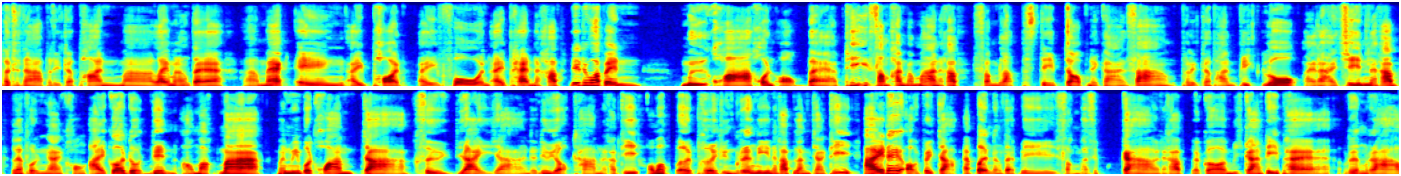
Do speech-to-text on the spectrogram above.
พัฒนาผลิตภัณฑ์มาไล่มาตั้งแต่ Mac เอง iPod iPhone iPad นะครับเรียกได้ว่าเป็น มือขวาคนออกแบบที่สำคัญมากๆนะครับสำหรับสตีฟจ็อบในการสร้างผลิตภัณฑ์พลิกโลกหลายๆ ชิ้นนะครับ และผลงานของไอซ์ก็โดดเด่นเอามากๆมันมีบทความจากสื่อใหญ่อย่าง The New York Times นะครับที่ออกมาเปิดเผยถึงเรื่องนี้นะครับหลังจากที่ไอซ์ได้ออกไปจาก Apple ตั้งแต่ปี 2019 นะครับแล้วก็มีการตีแผ่เรื่องราว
